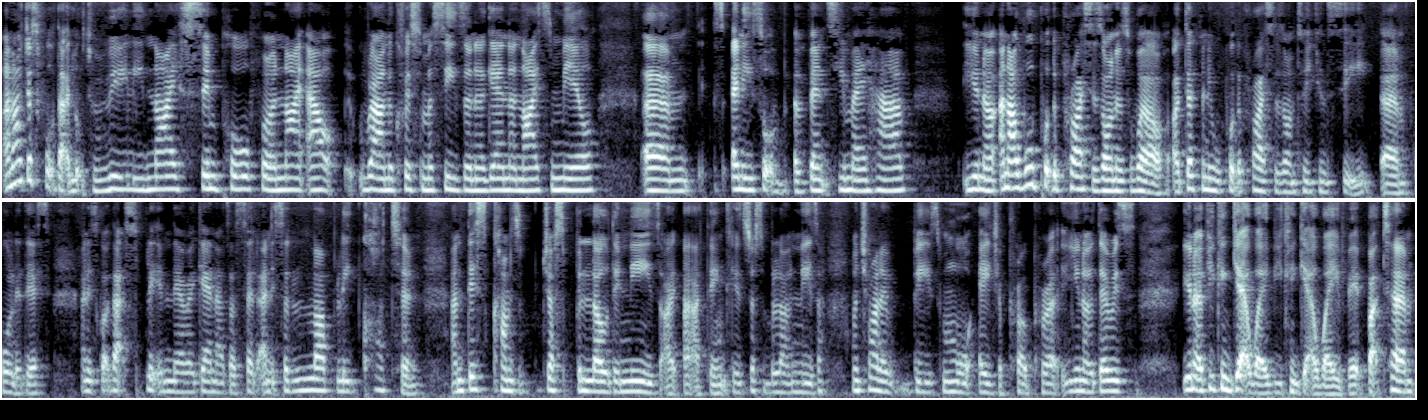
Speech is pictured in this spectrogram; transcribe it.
And I just thought that looked really nice, simple for a night out around the Christmas season. Again, a nice meal, um, any sort of events you may have. you know, and I will put the prices on as well. I definitely will put the prices on so you can see um, all of this. And it's got that split in there again, as I said, and it's a lovely cotton. And this comes just below the knees, I, I think. It's just below the knees. I'm trying to be more age appropriate. You know, there is, you know, if you can get away, with you can get away with it. But um,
